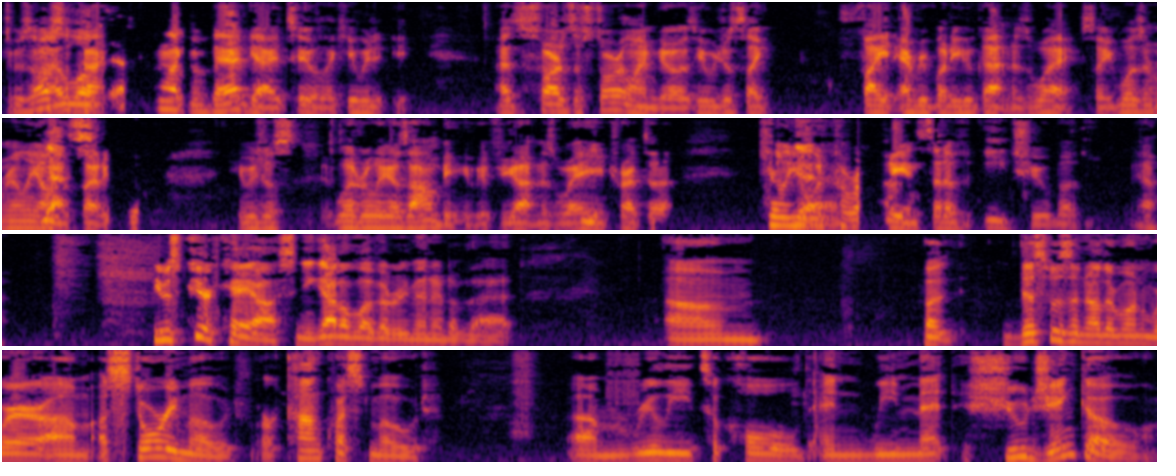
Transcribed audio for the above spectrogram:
He was also of like a bad guy too. Like he would, as far as the storyline goes, he would just like fight everybody who got in his way. So he wasn't really on Yes. the side of good. He was just literally a zombie. If you got in his way, he tried to kill you with Yeah. Karate instead of eat you. But yeah. he was pure chaos, and you got to love every minute of that. Um, but this was another one where um, a story mode or conquest mode um, really took hold, and we met Shujinko,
